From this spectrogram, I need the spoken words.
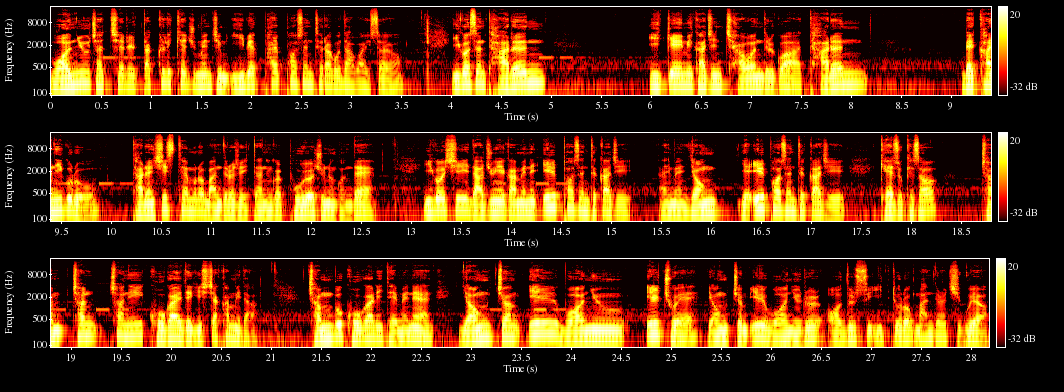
원유 자체를 딱 클릭해주면 지금 208%라고 나와 있어요. 이것은 다른 이 게임이 가진 자원들과 다른 메카닉으로 다른 시스템으로 만들어져 있다는 걸 보여주는 건데 이것이 나중에 가면은 1%까지 아니면 0, 예, 1%까지 계속해서 점, 천천히 고갈되기 시작합니다. 전부 고갈이 되면은 0.1 원유 1초에 0.1 원유를 얻을 수 있도록 만들어지고요.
